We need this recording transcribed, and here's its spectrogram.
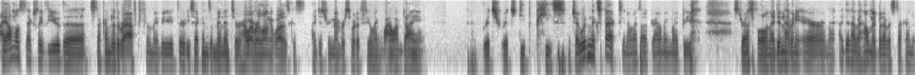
I almost actually view the stuck under the raft for maybe 30 seconds, a minute, or however long it was, because I just remember sort of feeling, wow, I'm dying. And a rich, rich, deep peace, which I wouldn't expect. You know, I thought drowning might be stressful, and I didn't have any air, and I, I did have a helmet, but I was stuck under.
